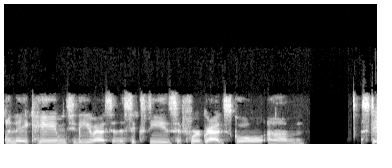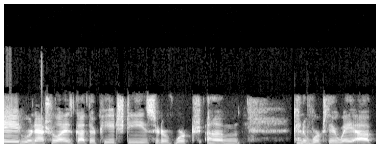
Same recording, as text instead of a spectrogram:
and they came to the U.S. in the '60s for grad school. Um, stayed, were naturalized, got their PhDs, sort of worked, um, kind of worked their way up,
